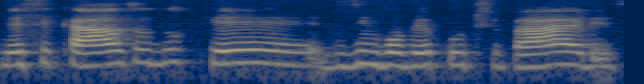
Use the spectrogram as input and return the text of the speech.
nesse caso do que desenvolver cultivares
